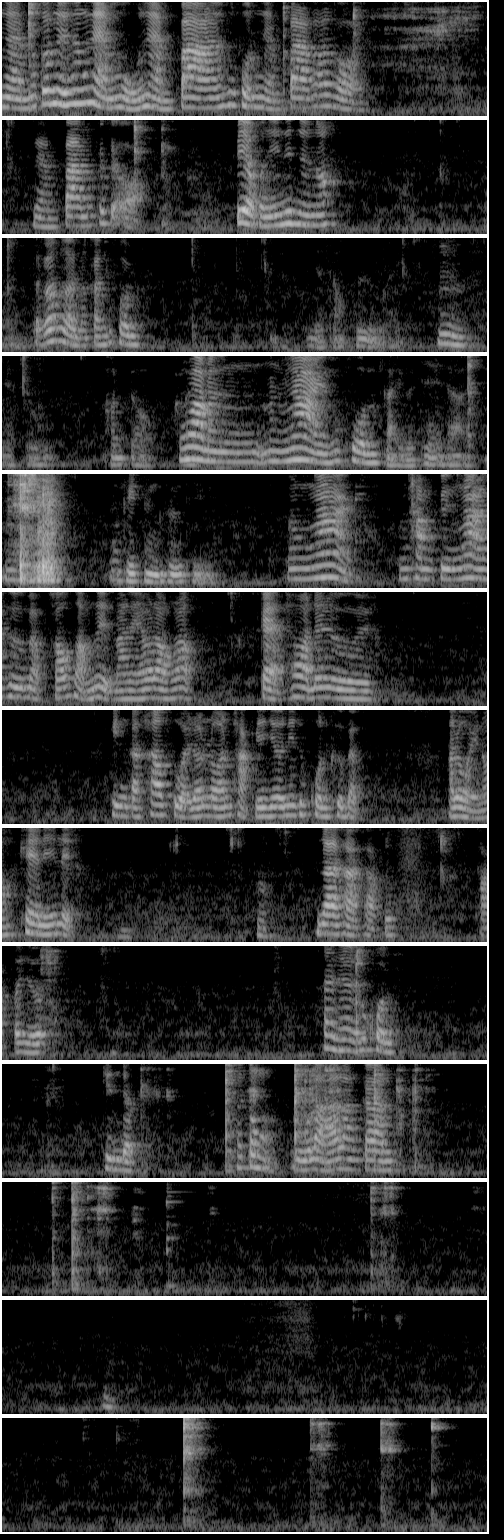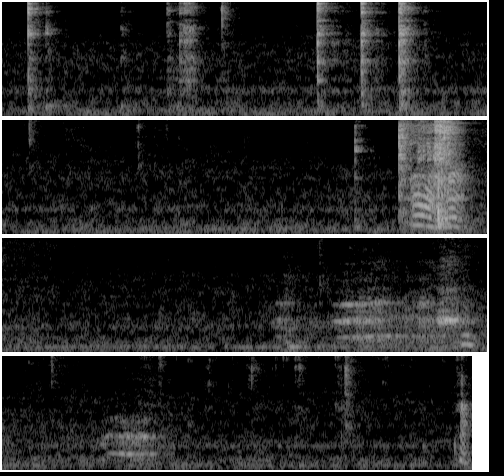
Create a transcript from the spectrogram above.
แหนมมันก็มีทั้งแหนมหมูแหนมปลานะทุกคนแหนมปลาก็อร่อยแหนมปลามันก็จะออก เปรี้ยวกว่านี้นิดนึงเนาะ แต่ก็อร่อยเหมือนกันทุกคน เดี๋ยวต้องซื้อไว้อืม แช่ตู้ฮอตดอกเพราะว่ามันมันง่ายทุกคนไก่ก็แช่ได้อืมอาทิตย์หนึ่งซื้อที มันง่าย มันทำกินง่ายคือแบบเขาสำเร็จมาแล้วเราก็แกะทอดได้เลย กินกับข้าวสวยร้อนๆผักเยอะๆนี่ทุกคนคือแบบอร่อยเนาะแค่นี้แหละอะ ได้ค่ะผักดูผักก็เยอะแค่นี้ทุกคน กินแบบ ไม่ต้องหรูหราอลังการ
